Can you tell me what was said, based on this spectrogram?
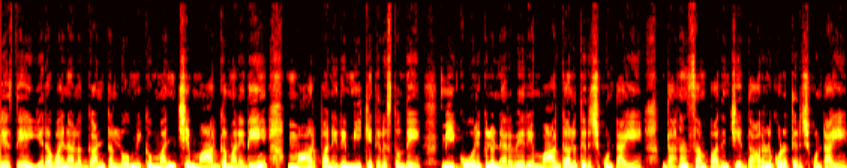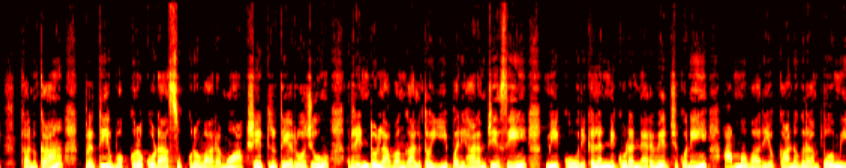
చేస్తే ఇరవై నాలుగు గంటల్లో మీకు మంచి మార్గం అనేది మార్పు అనేది మీకే తెలుస్తుంది. మీ కోరికలు నెరవేరే మార్గాలు తెరుచుకుంటాయి. ధనం సంపాదించే దారులు కూడా తెరుచుకుంటాయి. కనుక ప్రతి ఒక్కరూ కూడా శుక్రవారము అక్షయ తృతీయ రోజు రెండు లవంగాలతో ఈ పరిహారం చేసి మీ కోరికలన్నీ కూడా నెరవేర్చుకొని అమ్మవారి యొక్క అనుగ్రహంతో మీ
